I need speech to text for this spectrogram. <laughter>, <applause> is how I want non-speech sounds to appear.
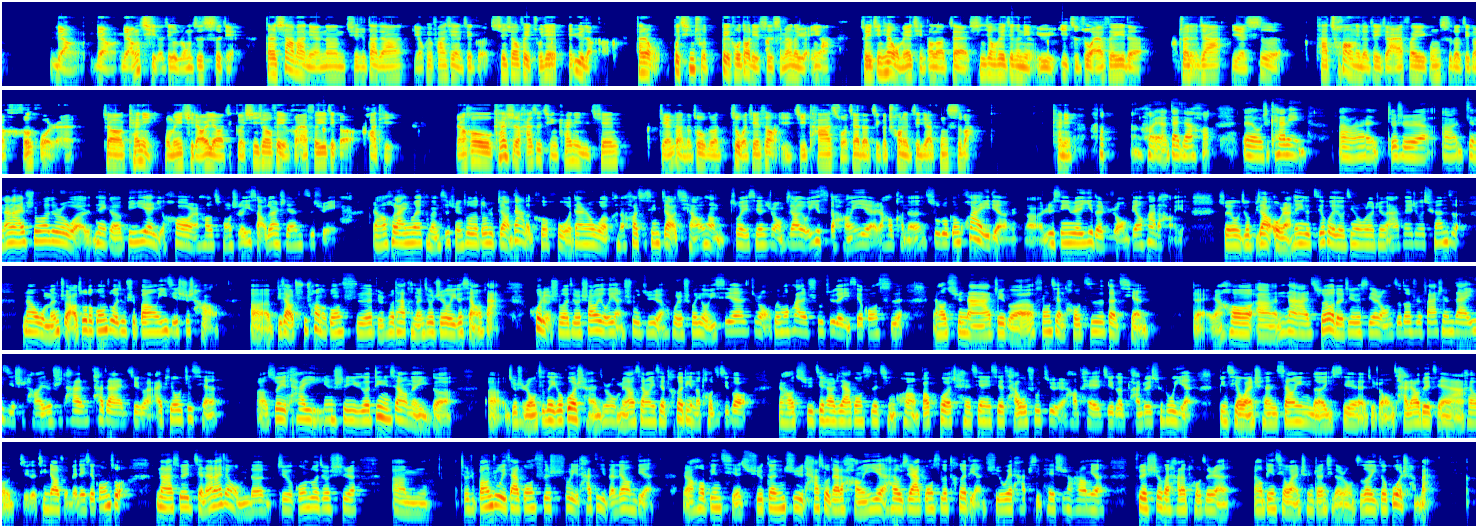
两两两起的这个融资事件，但是下半年呢，其实大家也会发现这个新消费逐渐遇冷了，但是不清楚背后到底是什么样的原因啊，所以今天我们也请到了在新消费这个领域一直做 FA 的。专家也是他创立的这家 FA 公司的这个合伙人，叫 Kenny，我们一起聊一聊这个新消费和 FA 这个话题。然后开始还是请 Kenny 先简短的做个自我介绍，以及他所在的这个创立这家公司吧。Kenny，好，好呀，大家好，对，我是 Kenny，啊，就是啊，简单来说，就是我那个毕业以后，然后从事了一小段时间咨询。然后后来因为可能咨询做的都是比较大的客户，但是我可能好奇心比较强，我想做一些这种比较有意思的行业，然后可能速度更快一点，呃，日新月异的这种变化的行业，所以我就比较偶然的一个机会就进入了这个 FA 这个圈子。那我们主要做的工作就是帮一级市场，呃，比较初创的公司，比如说他可能就只有一个想法，或者说就是稍微有一点数据，或者说有一些这种规模化的数据的一些公司，然后去拿这个风险投资的钱。对，然后啊，那所有的这些融资都是发生在一级市场，也就是它它在这个 IPO 之前啊，所以它一定是一个定向的一个呃，就是融资的一个过程，就是我们要向一些特定的投资机构，然后去介绍这家公司的情况，包括呈现一些财务数据，然后陪这个团队去路演，并且完成相应的一些这种材料对接啊，还有这个尽调准备的一些工作。那所以简单来讲，我们的这个工作就是嗯。就是帮助一家公司梳理它自己的亮点，然后并且去根据他所在的行业还有这家公司的特点，去为他匹配市场上面最适合他的投资人，然后并且完成整体的融资的一个过程吧。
